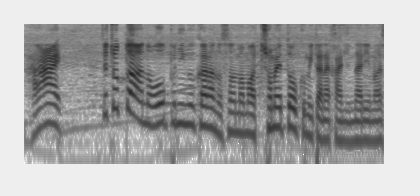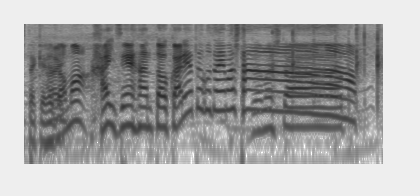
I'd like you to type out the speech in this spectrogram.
はい。じゃあちょっとあのオープニングからのそのままちょめトークみたいな感じになりましたけれども、はい、前半トークありがとうございました。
